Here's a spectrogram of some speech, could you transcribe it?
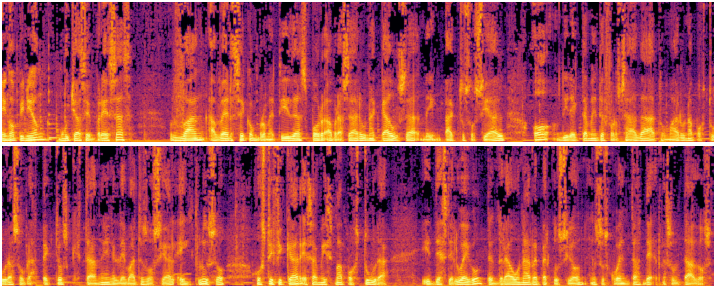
En opinión, muchas empresas van a verse comprometidas por abrazar una causa de impacto social o directamente forzada a tomar una postura sobre aspectos que están en el debate social e incluso justificar esa misma postura y desde luego tendrá una repercusión en sus cuentas de resultados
